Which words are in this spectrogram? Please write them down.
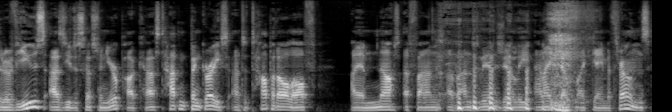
The reviews, as you discussed in your podcast, hadn't been great, and to top it all off, I am not a fan of Angelina Jolie and I don't like Game of Thrones.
